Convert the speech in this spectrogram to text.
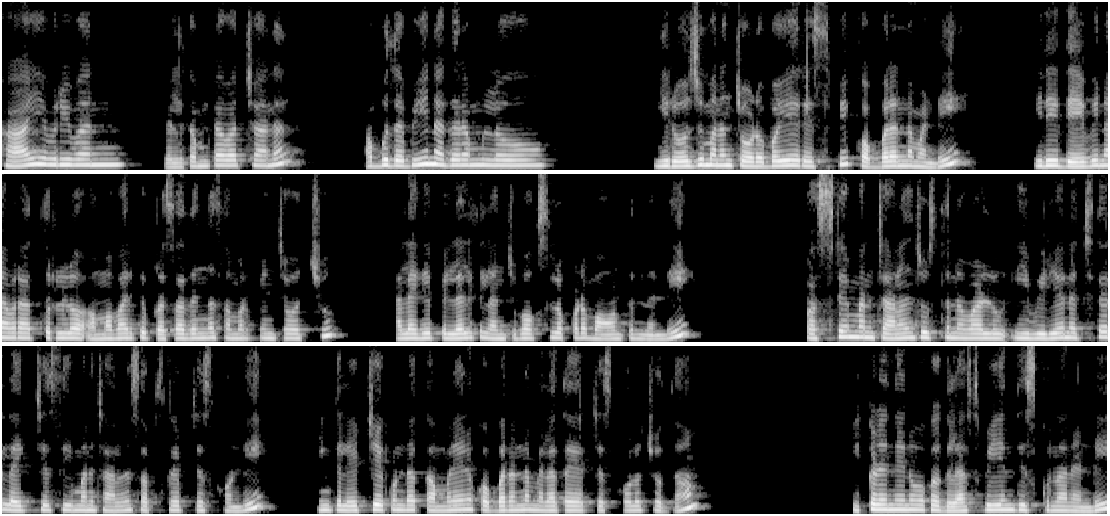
Hi everyone welcome to our channel Abu Dhabi నగరంలో ఈరోజు మనం చూడబోయే రెసిపీ కొబ్బరన్నం అండి. ఇది దేవి నవరాత్రుల్లో అమ్మవారికి ప్రసాదంగా సమర్పించవచ్చు. అలాగే పిల్లలకి లంచ్ బాక్స్లో కూడా బాగుంటుందండి. ఫస్ట్ టైం మన ఛానల్ చూస్తున్న వాళ్ళు ఈ వీడియో నచ్చితే లైక్ చేసి మన ఛానల్ సబ్స్క్రైబ్ చేసుకోండి. ఇంకా లేట్ చేయకుండా కమ్మనైన కొబ్బరన్నం ఎలా తయారు చేసుకోవాలో చూద్దాం. ఇక్కడ నేను ఒక గ్లాస్ బియ్యం తీసుకున్నానండి.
